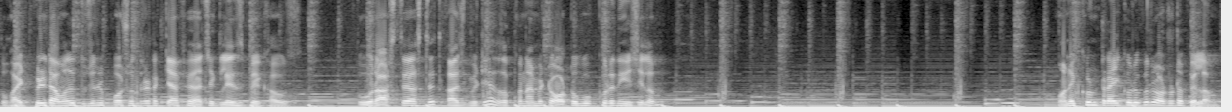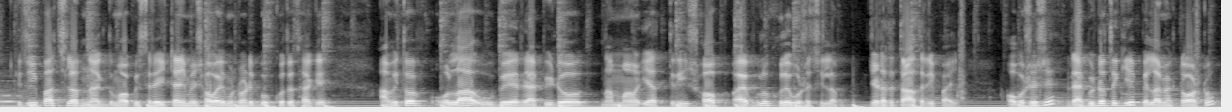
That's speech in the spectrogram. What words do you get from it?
তো হোয়াইট ফিল্ডে আমাদের দুজনের পছন্দের একটা ক্যাফে আছে, গ্লেন্স বেক হাউস। তো ওর আস্তে আস্তে কাজ মিটিয়ে ততক্ষণ আমি একটা অটো বুক করে নিয়েছিলাম। অনেকক্ষণ ট্রাই করে করে অটোটা পেলাম। কিছুই পাচ্ছিলাম না। একদম অফিসের এই টাইমে সবাই মোটামুটি বুক করতে থাকে। আমি তো ওলা, উবের, র্যাপিডো নাম্মা ইয়াত্রী সব অ্যাপগুলো খুলে বসেছিলাম, যেটাতে তাড়াতাড়ি পাই। অবশেষে র্যাপিডোতে গিয়ে পেলাম একটা অটো,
